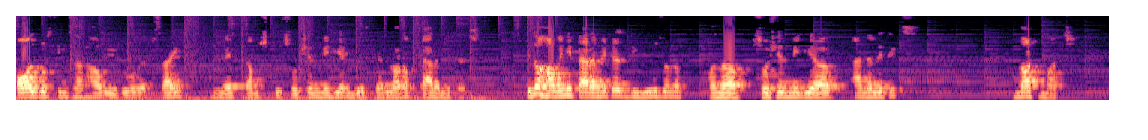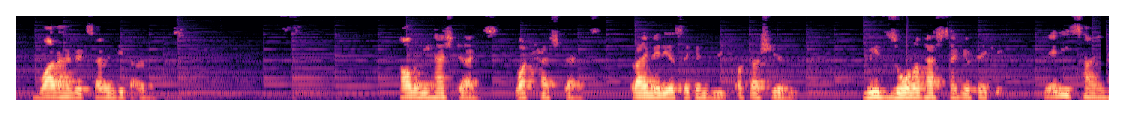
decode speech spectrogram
All those things are how you do a website. When it comes to social media, yes, there are a lot of parameters. You know how many parameters we use on a on a social media analytics? Not much. 170 parameters. How many hashtags? What hashtags? Primary or secondary or tertiary? Which zone of hashtag you're taking? Very science,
